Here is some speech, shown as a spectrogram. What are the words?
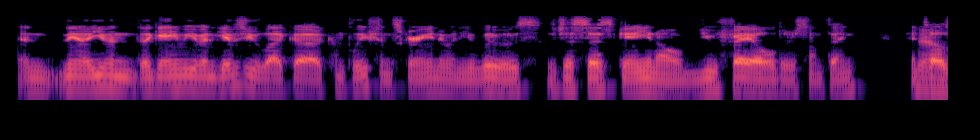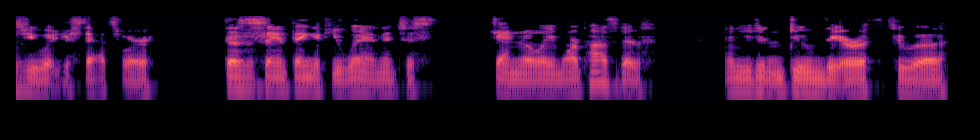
And you know, even the game even gives you like a completion screen when you lose. It just says, you know, you failed or something. It Yeah. tells you what your stats were. does the same thing if you win. It's just generally more positive, and you didn't doom the Earth to a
